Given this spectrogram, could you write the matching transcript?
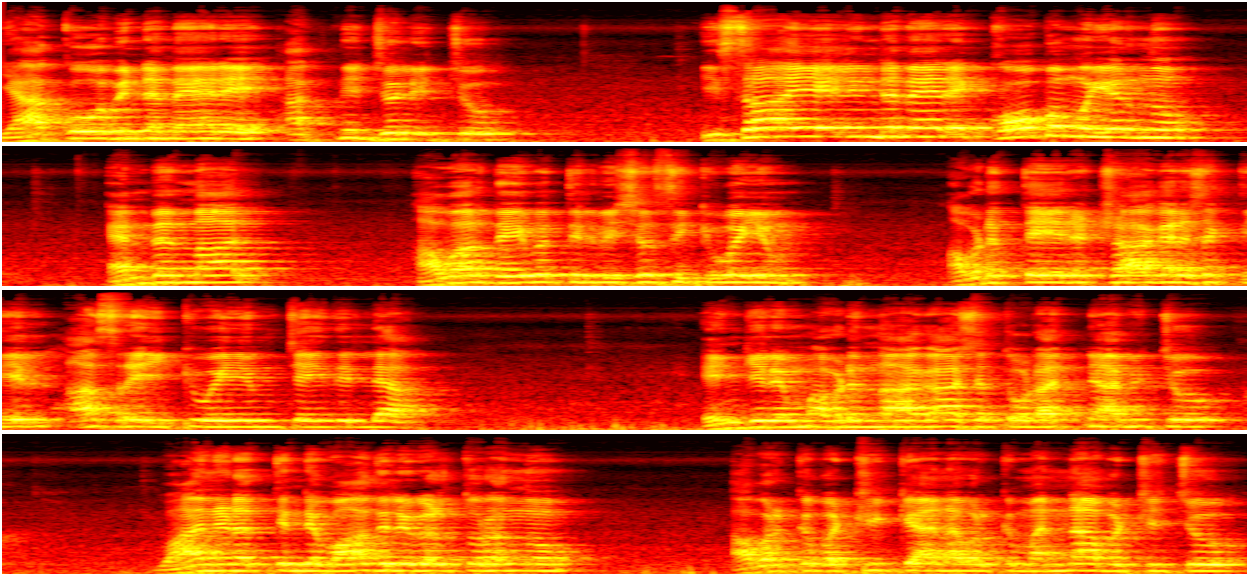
യാക്കോബിന്റെ നേരെ അഗ്നി ജ്വലിച്ചു. ഇസ്രായേലിന്റെ നേരെ കോപമുയർന്നു. എന്തെന്നാൽ അവർ ദൈവത്തിൽ വിശ്വസിക്കുകയും അവിടുത്തെ രക്ഷാകര ശക്തിയിൽ ആശ്രയിക്കുകയും ചെയ്തില്ല. എങ്കിലും അവിടുന്ന് ആകാശത്തോട് ആജ്ഞാപിച്ചു. വാനിടത്തിന്റെ വാതിലുകൾ തുറന്നു. അവർക്ക് ഭക്ഷിക്കാൻ അവർക്ക് മന്ന ഭക്ഷിച്ചു.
